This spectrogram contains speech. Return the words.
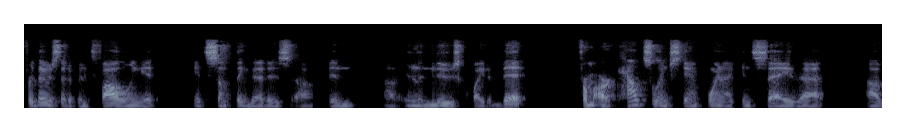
for those that have been following it, it's something that has uh, been uh, in the news quite a bit. From our counseling standpoint, I can say that uh,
